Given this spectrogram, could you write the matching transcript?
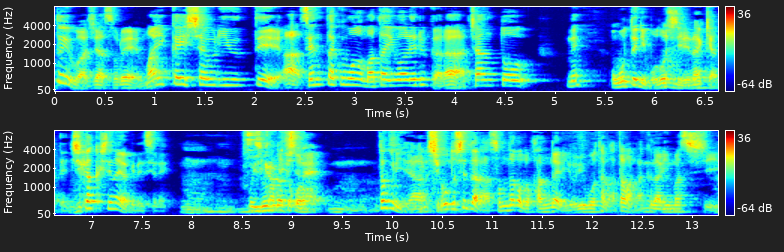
例えばじゃあそれ、毎回しちゃう理由って、あ、洗濯物また言われるから、ちゃんと、ね、表に戻して入れなきゃって自覚してないわけですよね。うん。もういろんなところ。うん特にね、あの仕事してたらそんなこと考える余裕も多分頭なくなりますし、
